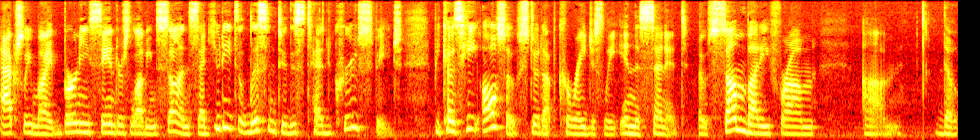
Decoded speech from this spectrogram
actually, my Bernie Sanders loving son said, You need to listen to this Ted Cruz speech because he also stood up courageously in the Senate. So, somebody from um, the,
